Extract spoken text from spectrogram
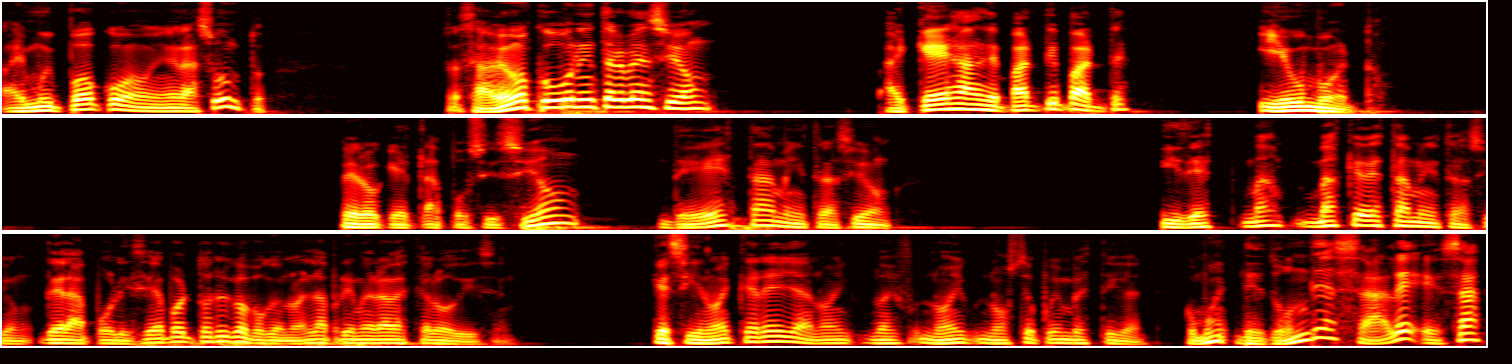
hay muy poco en el asunto. O sea, sabemos que hubo una intervención, hay quejas de parte y parte, y un muerto. Pero que la posición de esta administración, y de, más, más que de esta administración, de la Policía de Puerto Rico, porque no es la primera vez que lo dicen, que si no hay querella, no, no, no, no se puede investigar. ¿Cómo? ¿De dónde sale esa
